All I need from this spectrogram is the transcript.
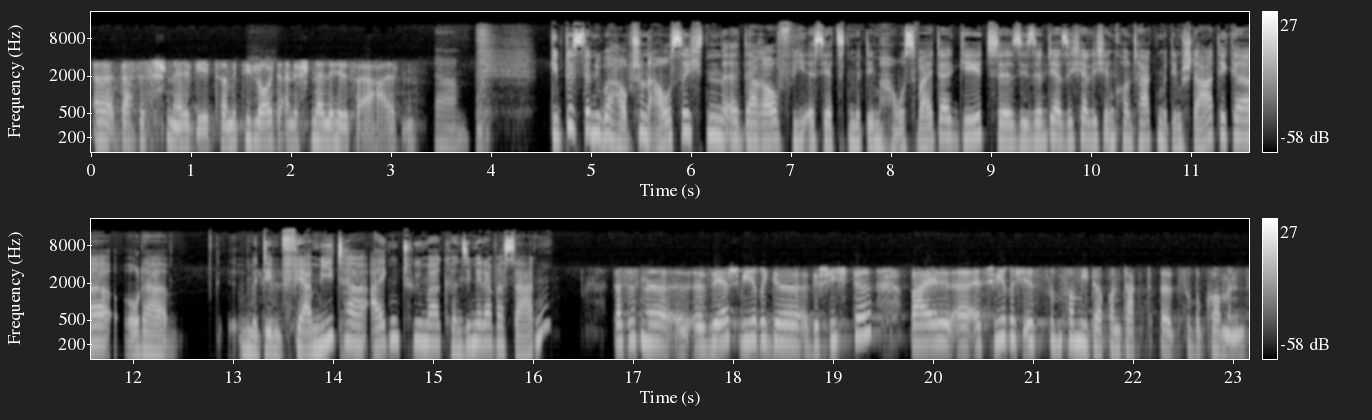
dass es schnell geht, damit die Leute eine schnelle Hilfe erhalten. Ja. Gibt es denn überhaupt schon Aussichten äh, darauf, wie es jetzt mit dem Haus weitergeht? Äh, Sie sind ja sicherlich in Kontakt mit dem Statiker oder mit dem Vermieter, Eigentümer. Können Sie mir da was sagen? Das ist eine äh, sehr schwierige Geschichte, weil äh, es schwierig ist, zum Vermieter Kontakt äh, zu bekommen.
